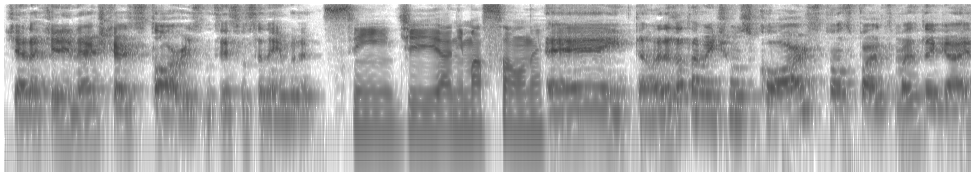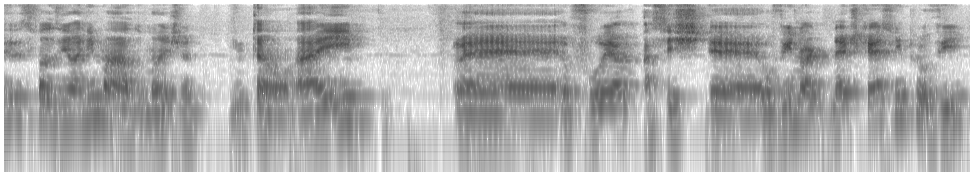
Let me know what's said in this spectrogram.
Que era aquele Nerdcast Stories, não sei se você lembra. Sim, de animação, né? É, então, era exatamente uns cortes, então as partes mais legais eles faziam animado, manja? Então, aí é, eu fui assistir, é, ouvi no Nerdcast, sempre ouvi,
